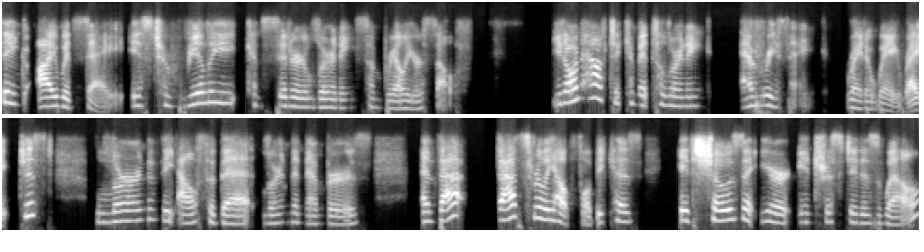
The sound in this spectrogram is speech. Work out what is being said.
thing I would say is to really consider learning some Braille yourself. You don't have to commit to learning everything right away, right? Just learn the alphabet, learn the numbers. And that that's really helpful because it shows that you're interested as well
